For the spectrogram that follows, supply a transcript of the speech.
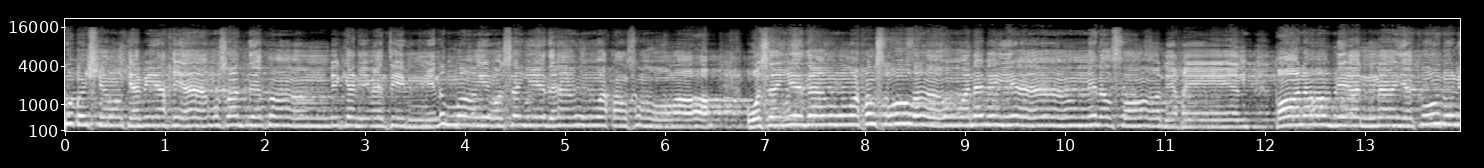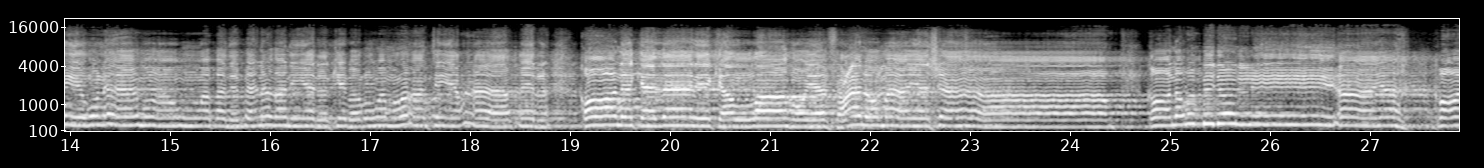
يبشرك بيحيى مصدقا بكلمة من الله وسيدا وحصورا وسيدا وحصورا ونبيا من الصالحين. قال رب أنا يكون لي غلام وقد بلغني الكبر وامرأتي عاقر. قال كذلك الله يفعل ما يشاء. قال رب اجعل لي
